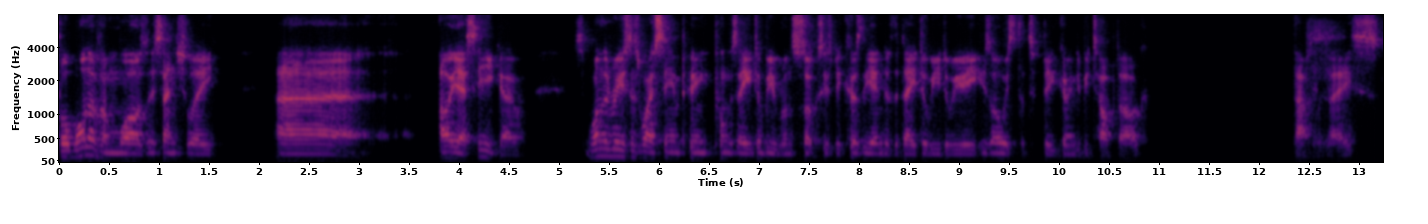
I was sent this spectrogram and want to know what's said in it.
but one of them was essentially, uh, oh yes, here you go. One of the reasons why CM Punk's AEW run sucks is because the end of the day, WWE is always to be, going to be top dog. That was ace.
